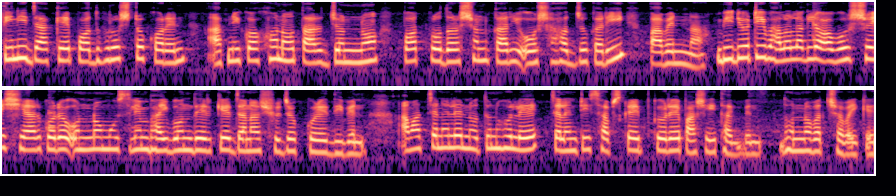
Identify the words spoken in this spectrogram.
তিনি যাকে পথভ্রষ্ট করেন, আপনি কখনও তার জন্য পথ প্রদর্শনকারী ও সাহায্যকারী পাবেন না। ভিডিওটি ভালো লাগলে অবশ্যই শেয়ার করে অন্য মুসলিম ভাই বোনদেরকে জানার সুযোগ করে দিবেন। আমার চ্যানেলে নতুন হলে চ্যানেলটি সাবস্ক্রাইব করে পাশেই থাকবেন। ধন্যবাদ সবাইকে।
